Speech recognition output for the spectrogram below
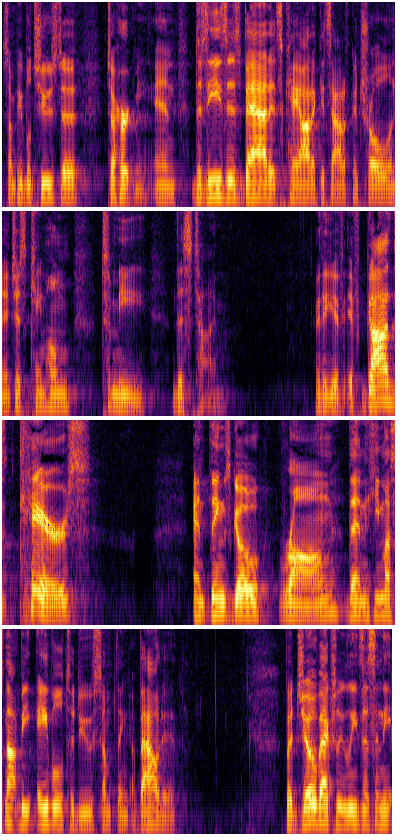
some people choose to to hurt me. And disease is bad, it's chaotic, it's out of control, and it just came home to me this time. I think if, if God cares and things go wrong, then he must not be able to do something about it. But Job actually leads us in the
